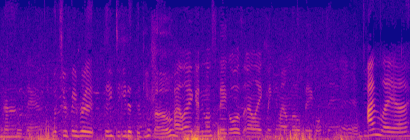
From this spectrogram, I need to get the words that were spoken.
We have food there. What's your favorite thing to eat at the depot? I like getting those bagels, and I like making my own little bagel thing. I'm Leia.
